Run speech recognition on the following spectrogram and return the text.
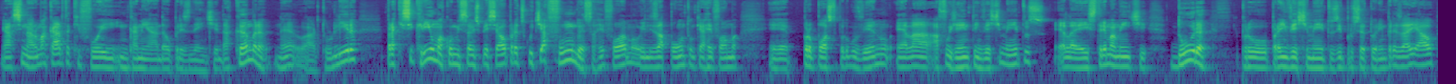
assinaram uma carta que foi encaminhada ao presidente da Câmara, né, Arthur Lira, para que se crie uma comissão especial para discutir a fundo essa reforma. Eles apontam que a reforma é, proposta pelo governo ela afugenta investimentos, ela é extremamente dura para investimentos e para o setor empresarial.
